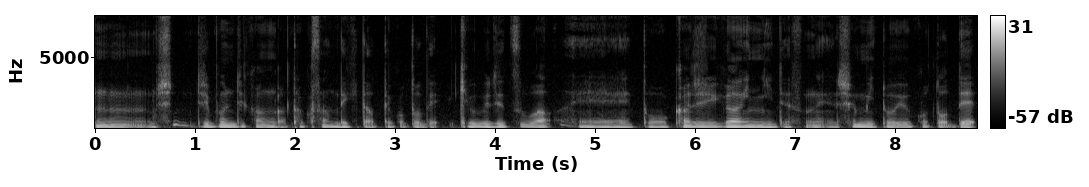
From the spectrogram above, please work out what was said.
うん、自分時間がたくさんできたってことで、休日は、えー、っと、家事以外にですね、趣味ということで、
